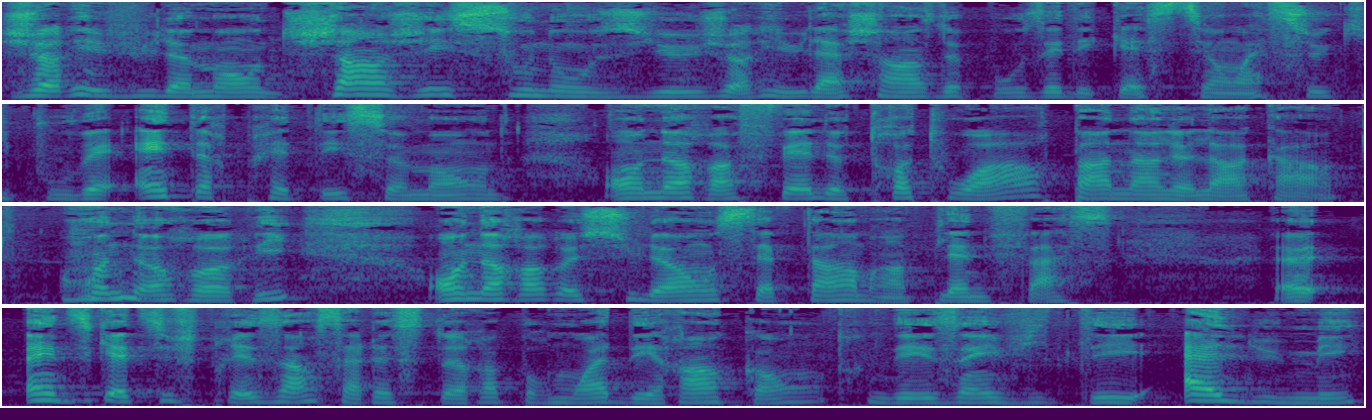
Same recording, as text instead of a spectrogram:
J'aurais vu le monde changer sous nos yeux. J'aurais eu la chance de poser des questions à ceux qui pouvaient interpréter ce monde. On aura fait le trottoir pendant le lockout. On aura ri. On aura reçu le 11 septembre en pleine face. Euh, indicatif présent, ça restera pour moi des rencontres, des invités allumés.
